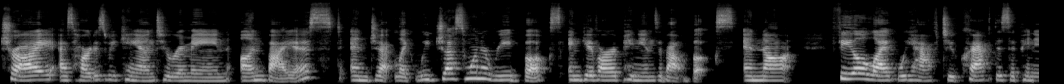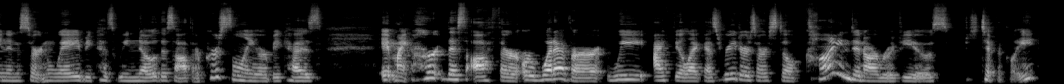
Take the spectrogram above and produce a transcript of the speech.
try as hard as we can to remain unbiased and ju- like we just want to read books and give our opinions about books and not feel like we have to craft this opinion in a certain way because we know this author personally or because it might hurt this author or whatever. We i feel like as readers are still kind in our reviews typically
